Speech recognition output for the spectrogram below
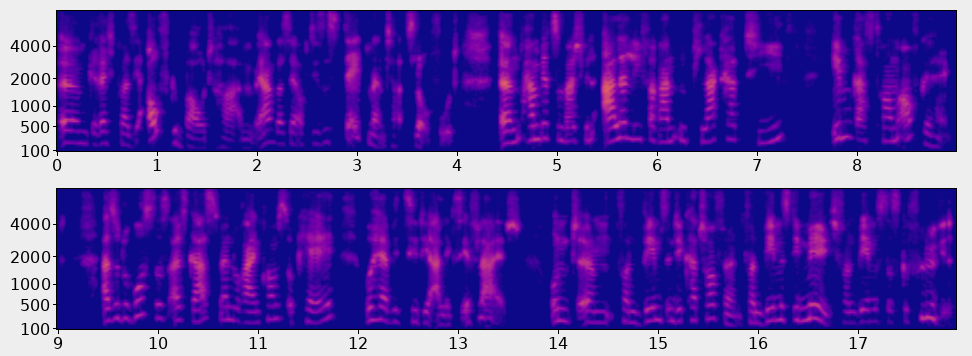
ähm, gerecht quasi aufgebaut haben, ja, was ja auch dieses Statement hat, Slow Food, ähm, haben wir zum Beispiel alle Lieferanten plakativ im Gastraum aufgehängt. Also du wusstest als Gast, wenn du reinkommst, okay, woher bezieht ihr Alex ihr Fleisch? Und ähm, von wem sind die Kartoffeln? Von wem ist die Milch? Von wem ist das Geflügel?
